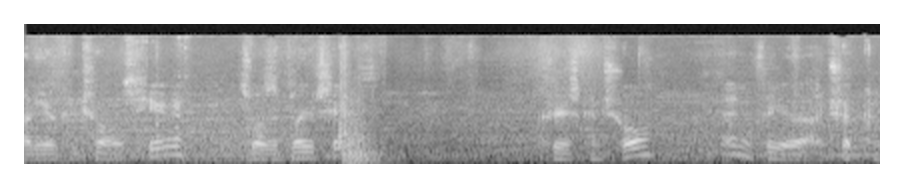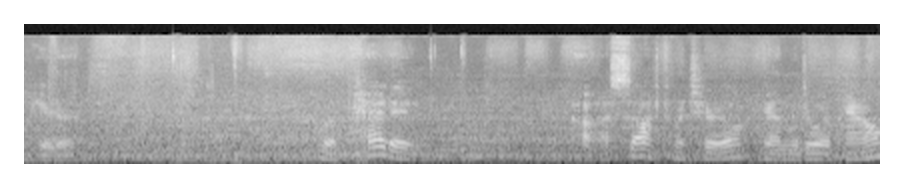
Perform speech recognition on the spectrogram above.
Audio controls here, as well as Bluetooth, cruise control, and for your uh, trip computer. We're padded uh, soft material here on the door panel.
